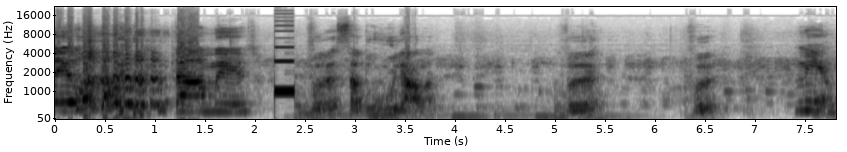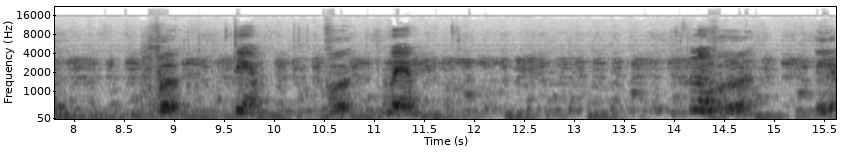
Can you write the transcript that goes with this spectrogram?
жила. Та ми. В саду гуляла. В, в, Ми. в, Ти. в, Ви. Ну. в, і.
